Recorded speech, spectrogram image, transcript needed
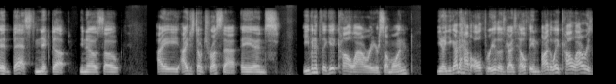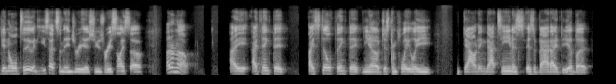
at best nicked up, you know. So I I just don't trust that. And even if they get Kyle Lowry or someone, you know, you got to have all three of those guys healthy. And by the way, Kyle Lowry is getting old too, and he's had some injury issues recently. So I don't know. I I think that I still think that you know just completely doubting that team is is a bad idea, but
